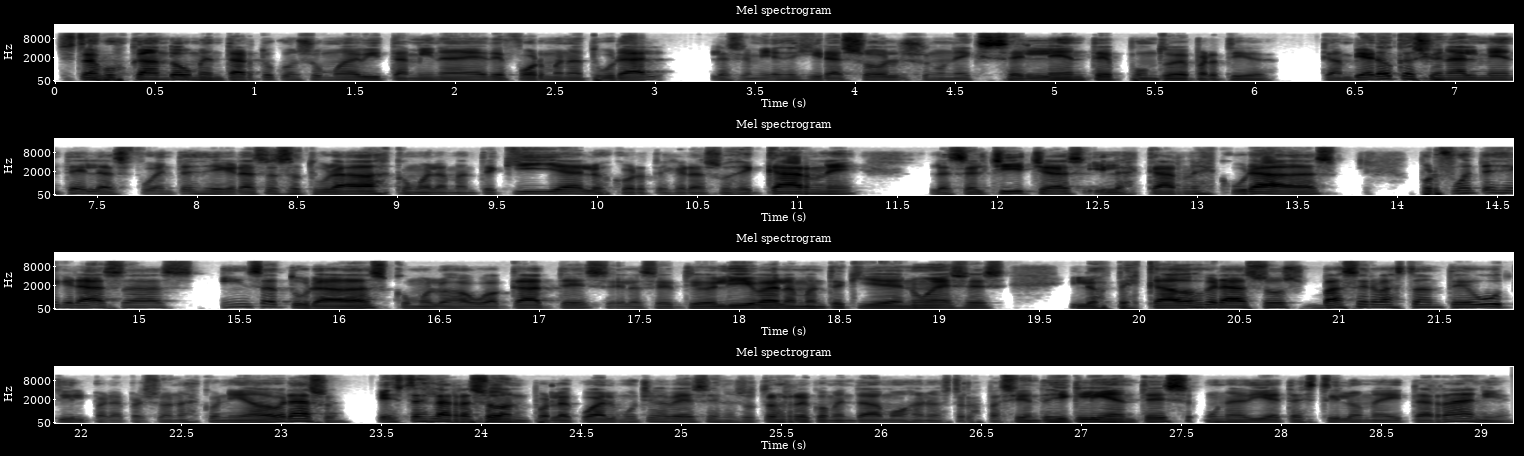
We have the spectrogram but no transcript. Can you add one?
Si estás buscando aumentar tu consumo de vitamina E de forma natural, las semillas de girasol son un excelente punto de partida. Cambiar ocasionalmente las fuentes de grasas saturadas como la mantequilla, los cortes grasos de carne, las salchichas y las carnes curadas por fuentes de grasas insaturadas como los aguacates, el aceite de oliva, la mantequilla de nueces y los pescados grasos va a ser bastante útil para personas con hígado graso. Esta es la razón por la cual muchas veces nosotros recomendamos a nuestros pacientes y clientes una dieta estilo mediterránea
